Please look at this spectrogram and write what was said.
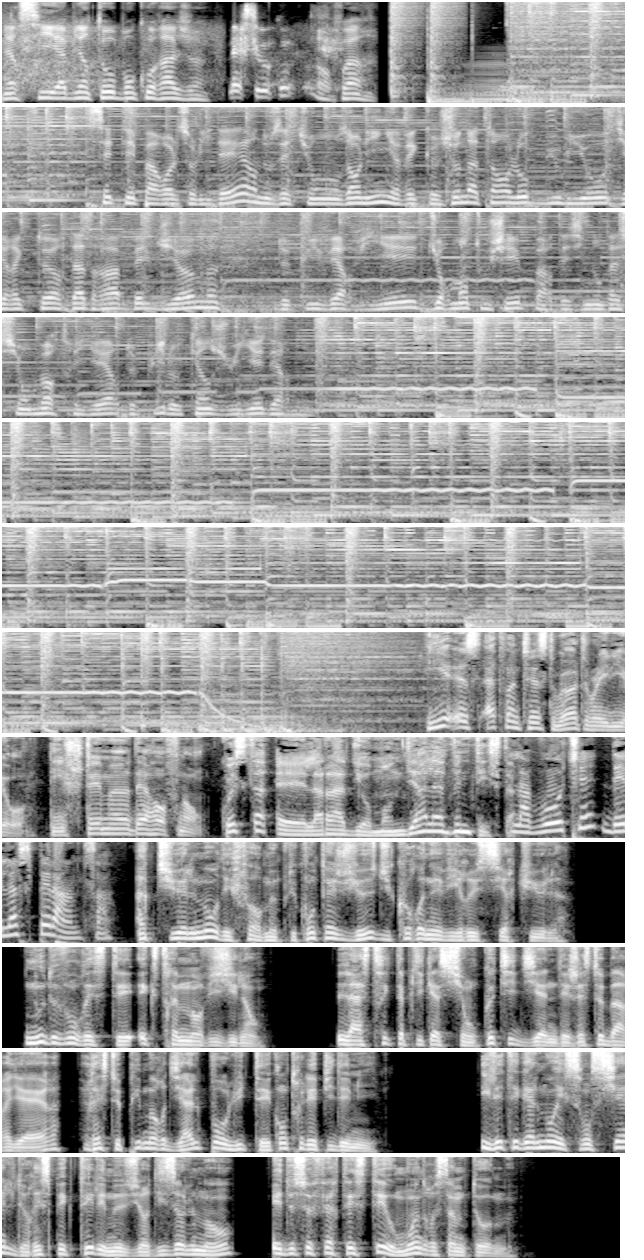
Merci. À bientôt. Bon courage. Merci beaucoup. Au revoir. C'était Parole solidaire. Nous étions en ligne avec Jonathan Lobulio, directeur d'Adra Belgium. depuis Verviers, durement touché par des inondations meurtrières depuis le 15 juillet dernier. Hier ist Adventist World Radio, die Stimme der Hoffnung. Questa è la radio mondiale adventista. La voce della speranza. Actuellement, des formes plus contagieuses du coronavirus circulent. Nous devons rester extrêmement vigilants. La stricte application quotidienne des gestes barrières reste primordiale pour lutter contre l'épidémie. Il est également essentiel de respecter les mesures d'isolement et de se faire tester aux moindres symptômes.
